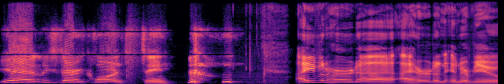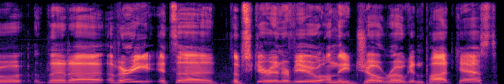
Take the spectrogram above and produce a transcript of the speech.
Yeah, at least they're in quarantine. I even heard uh, I heard an interview that uh, a very it's a obscure interview on the Joe Rogan podcast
